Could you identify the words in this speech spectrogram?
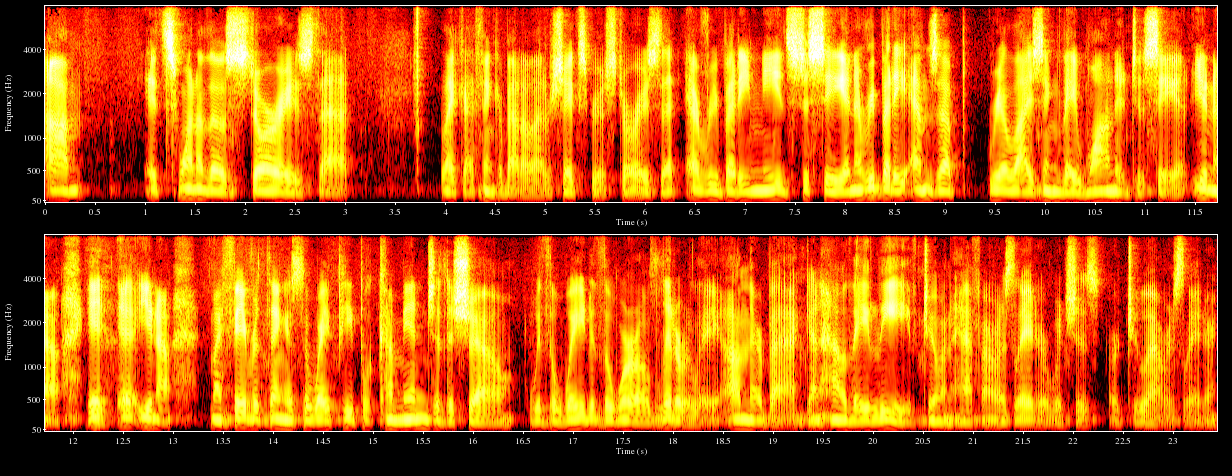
um, it's one of those stories that like I think about a lot of Shakespeare stories that everybody needs to see, and everybody ends up realizing they wanted to see it. You know, it. Uh, you know, my favorite thing is the way people come into the show with the weight of the world literally on their back, and how they leave two and a half hours later, which is or two hours later,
